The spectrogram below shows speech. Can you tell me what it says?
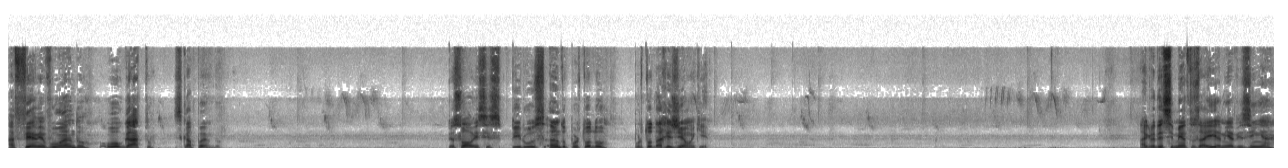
a fêmea voando ou o gato escapando. Pessoal, esses perus andam por, todo, por toda a região aqui. Agradecimentos aí à minha vizinha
